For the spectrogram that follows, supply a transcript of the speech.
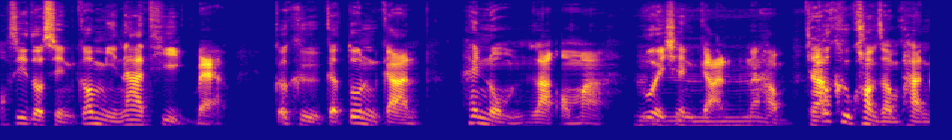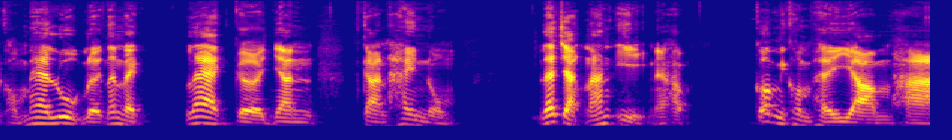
ออกซิโตซินก็มีหน้าที่อีกแบบ ก็คือกระตุ้นการให้นมหลั่งออกมาด้วยเช่นกันนะครับครับ ก็คือความสัมพันธ์ของแม่ลูกเลยตั้งแต่แรกเกิดยันการให้นม และจากนั้นอีกนะครับ ก็มีคนพยายามหา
